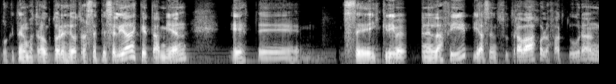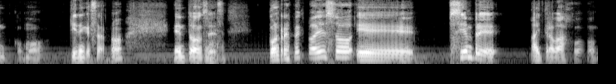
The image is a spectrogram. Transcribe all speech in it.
porque tenemos traductores de otras especialidades que también este, se inscriben en la FIP y hacen su trabajo, lo facturan como tiene que ser, ¿no? Entonces, con respecto a eso, eh, siempre hay trabajo.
